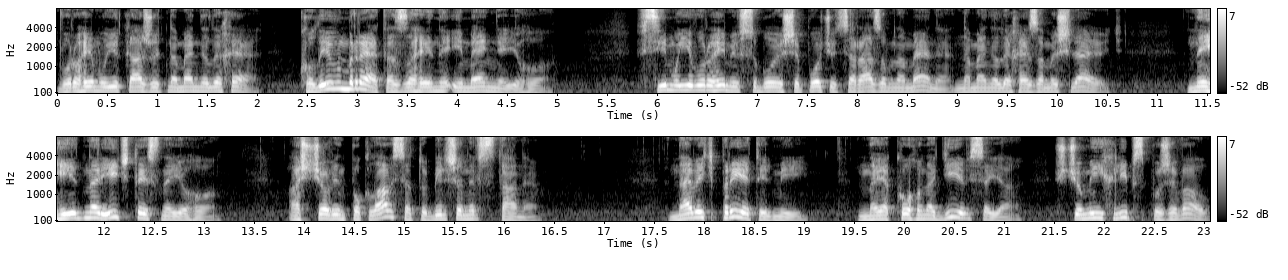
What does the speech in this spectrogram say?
Вороги мої кажуть на мене лихе, коли вмре та загине імення Його. Всі мої вороги між собою шепочуться разом на мене, на мене лихе замишляють. Негідна річ тисне Його, а що він поклався, то більше не встане. Навіть приятель мій, на якого надіявся я, що мій хліб споживав,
